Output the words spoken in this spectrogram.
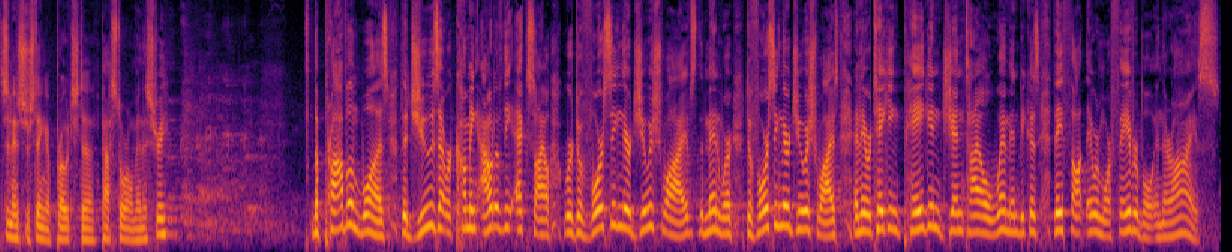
It's an interesting approach to pastoral ministry. The problem was the Jews that were coming out of the exile were divorcing their Jewish wives, the men were divorcing their Jewish wives, and they were taking pagan Gentile women because they thought they were more favorable in their eyes.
